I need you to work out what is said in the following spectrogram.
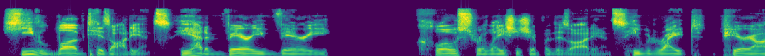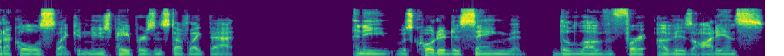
he loved his audience. He had a very very close relationship with his audience. He would write periodicals like in newspapers and stuff like that. And he was quoted as saying that the love for of his audience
